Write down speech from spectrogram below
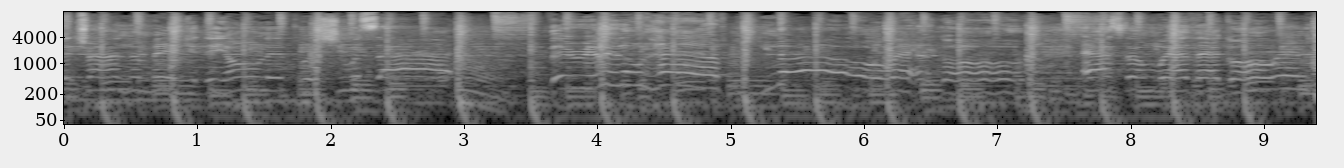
You're trying to make it, they only push you aside. They really don't have nowhere to go. Ask them where they're going,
